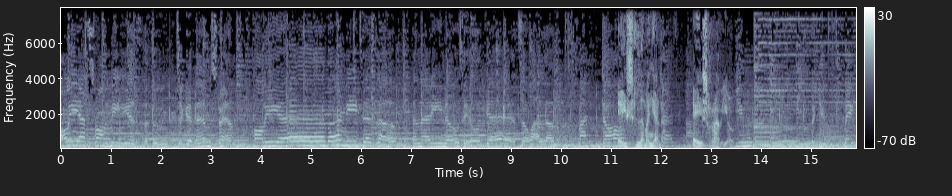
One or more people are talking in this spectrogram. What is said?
All he asks from me is the food to give him strength. All he ever needs is love, and that he knows he'll get. So I love my dog. Es la mañana. Es radio. You, but you make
